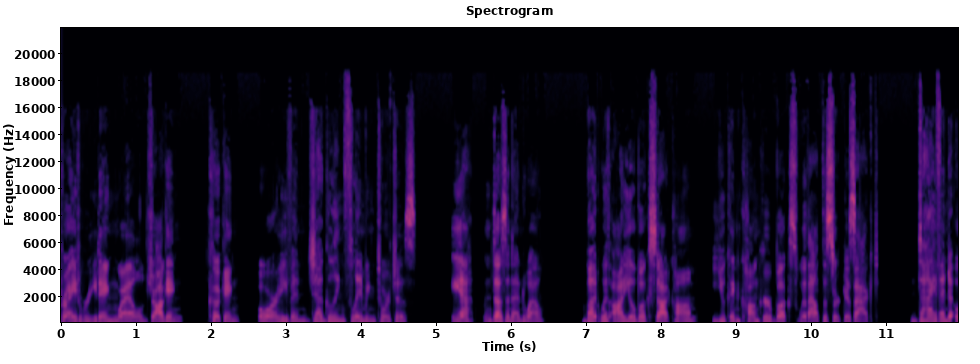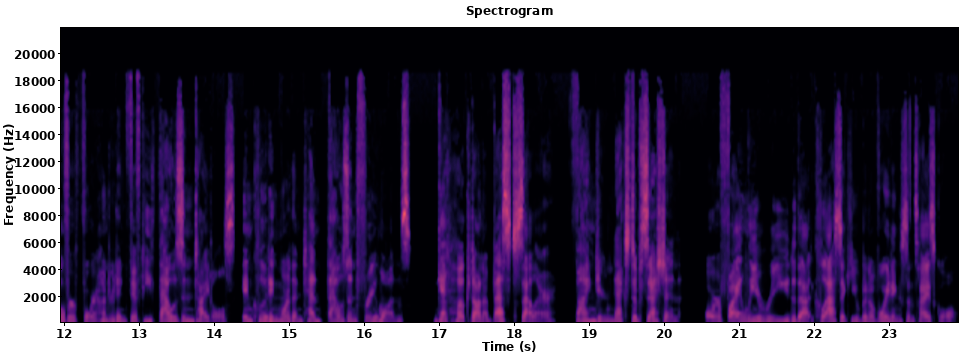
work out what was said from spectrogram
Tried reading while jogging, cooking, or even juggling flaming torches? Yeah, doesn't end well. But with audiobooks.com, you can conquer books without the circus act. Dive into over 450,000 titles, including more than 10,000 free ones. Get hooked on a bestseller, find your next obsession, or finally read that classic you've been avoiding since high school.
